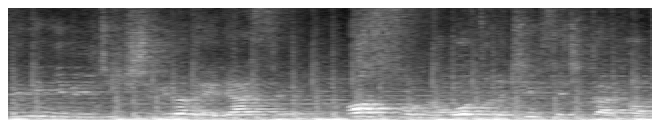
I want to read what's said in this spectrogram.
Senin gibi iki kişi bir araya gelse az sonra ortada kimsecikler kalmaz.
